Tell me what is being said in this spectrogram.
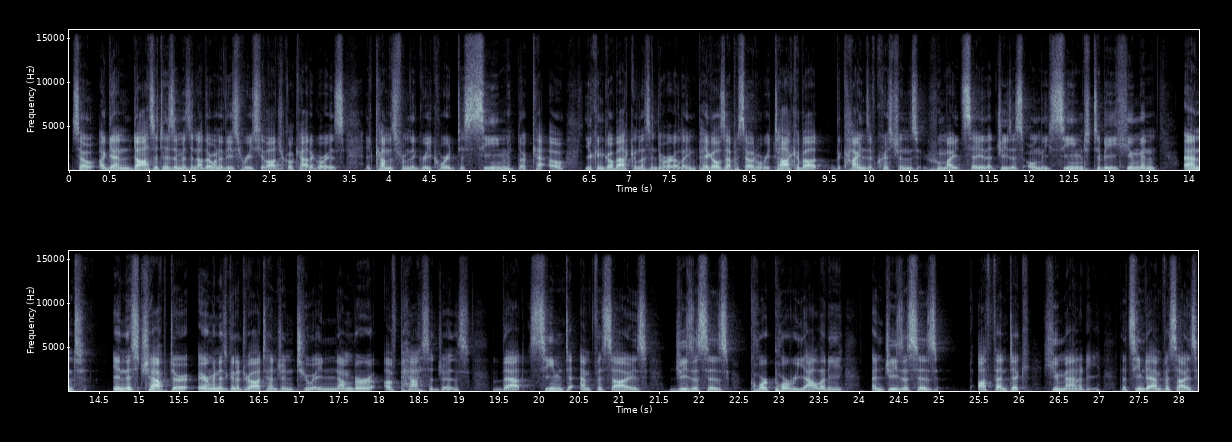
So, again, Docetism is another one of these heresiological categories. It comes from the Greek word to seem, dokeo. You can go back and listen to our Elaine Pagels episode where we talk about the kinds of Christians who might say that Jesus only seemed to be human. And In this chapter, Ehrman is going to draw attention to a number of passages that seem to emphasize Jesus' corporeality and Jesus' authentic humanity, that seem to emphasize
